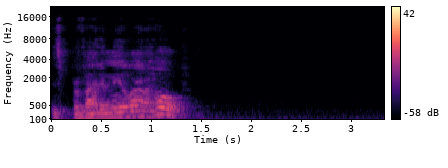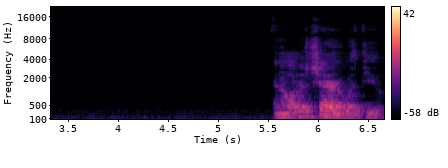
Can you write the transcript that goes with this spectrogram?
it's provided me a lot of hope. and I want to share it with you.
